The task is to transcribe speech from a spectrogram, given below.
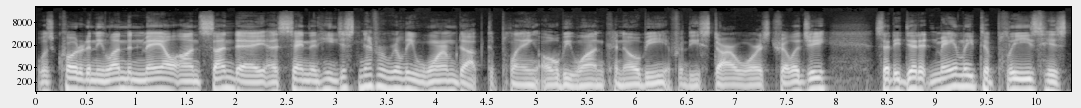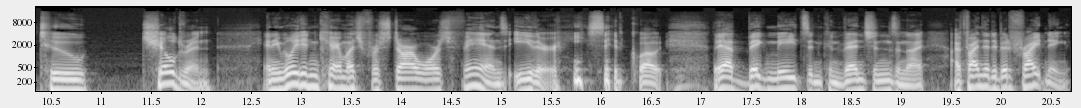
was quoted in the London Mail on Sunday as saying that he just never really warmed up to playing Obi Wan Kenobi for the Star Wars trilogy. Said he did it mainly to please his two children. And he really didn't care much for Star Wars fans either. He said, quote, They have big meets and conventions, and I, I find it a bit frightening.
